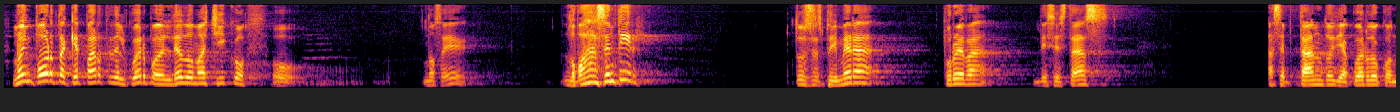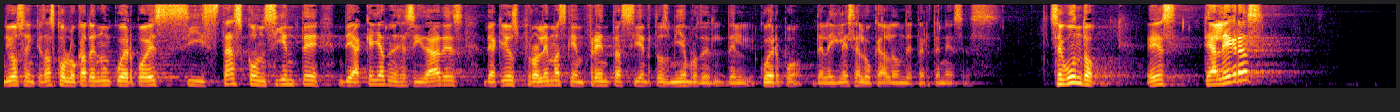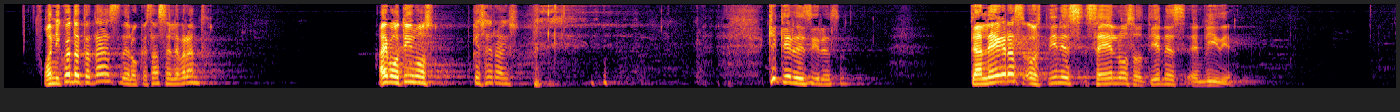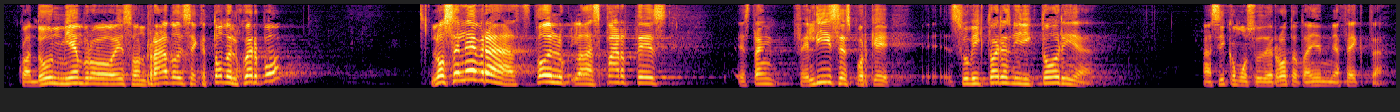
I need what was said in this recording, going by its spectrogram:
No importa qué parte del cuerpo, el dedo más chico o no sé, lo vas a sentir. Entonces, primera prueba de si estás aceptando y de acuerdo con Dios en que estás colocado en un cuerpo es si estás consciente de aquellas necesidades, de aquellos problemas que enfrentas ciertos miembros del, cuerpo de la iglesia local donde perteneces. Segundo, es, ¿te alegras? ¿O ni cuenta te das de lo que estás celebrando? Hay bautismos, ¿qué será eso? ¿Qué quiere decir eso? ¿Te alegras o tienes celos o tienes envidia? Cuando un miembro es honrado, dice que todo el cuerpo lo celebra, todas las partes están felices porque eh, su victoria es mi victoria, así como su derrota también me afecta,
